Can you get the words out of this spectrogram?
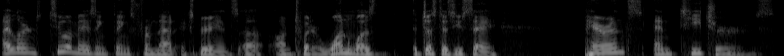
I learned two amazing things from that experience uh, on Twitter. One was just as you say, parents and teachers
